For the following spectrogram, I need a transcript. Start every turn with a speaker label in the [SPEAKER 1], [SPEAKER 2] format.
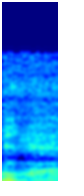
[SPEAKER 1] Oh.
